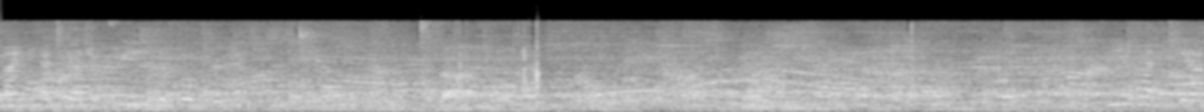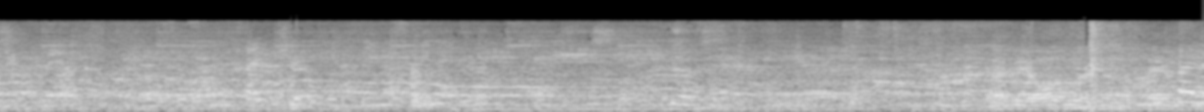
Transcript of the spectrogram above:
man hat gerne viele geguckt. Die hat gerne mehr. Drei Stück und links Ja, vi avgör den här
